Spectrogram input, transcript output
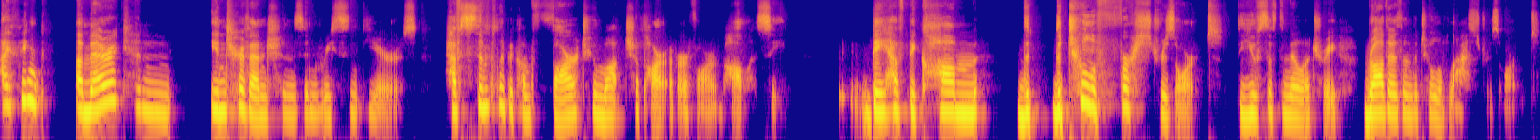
I think American interventions in recent years have simply become far too much a part of our foreign policy. They have become the, the tool of first resort, the use of the military, rather than the tool of last resort.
